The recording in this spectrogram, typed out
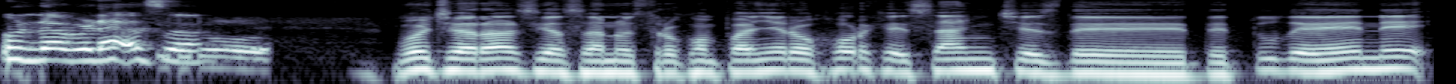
Un abrazo. Muchas gracias a nuestro compañero Jorge Sánchez de, de TUDN.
